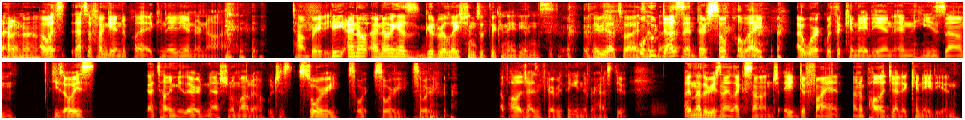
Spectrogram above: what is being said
I don't know. Oh, what's that's a fun game to play. Canadian or not? Tom Brady. he, I know, I know, he has good relations with the Canadians. Maybe that's why. I well, said who that. doesn't? They're so polite. I work with a Canadian, and he's um he's always uh, telling me their national motto, which is sorry, sorry, sorry, sorry, apologizing for everything he never has to. Another reason I like Sanj, a defiant, unapologetic Canadian.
